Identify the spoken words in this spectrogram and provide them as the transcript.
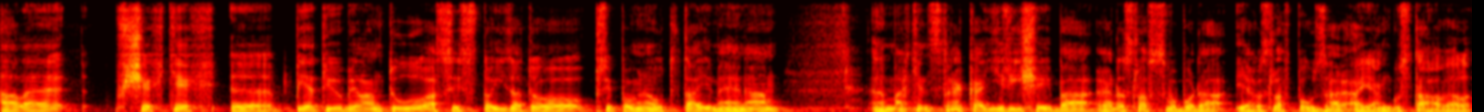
Ale všech těch eh, pět jubilantů, asi stojí za toho připomenout ta jména, eh, Martin Straka, Jiří Šejba, Radoslav Svoboda, Jaroslav Pouzar a Jan Gustav Havel,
